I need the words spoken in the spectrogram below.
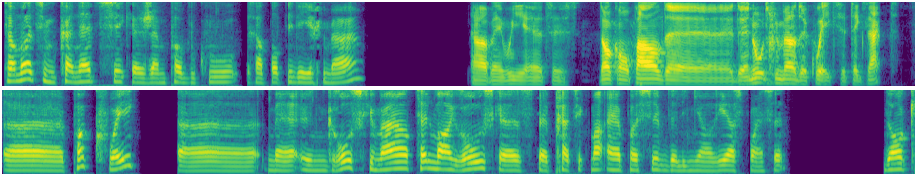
Thomas, tu me connais, tu sais que j'aime pas beaucoup rapporter des rumeurs. Ah, ben oui. euh, donc, on parle d'une autre rumeur de Quake, c'est exact? Euh, pas Quake, mais une grosse rumeur, tellement grosse que c'était pratiquement impossible de l'ignorer à ce point-ci. Donc,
